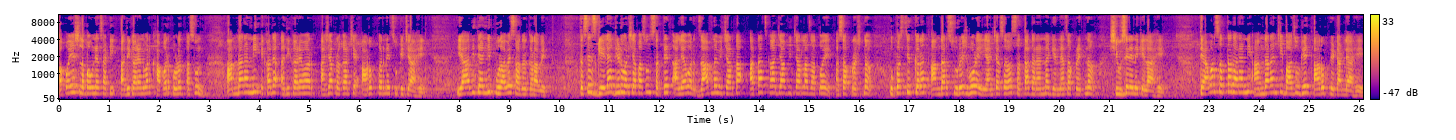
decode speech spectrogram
अपयश लपवण्यासाठी अधिकाऱ्यांवर खापर फोडत असून आमदारांनी एखाद्या अधिकाऱ्यावर अशा प्रकारचे आरोप करणे चुकीचे आहे. याआधी त्यांनी पुरावे सादर करावेत. तसेच गेल्या दीड वर्षापासून सत्तेत आल्यावर जाब न विचारता आताच का जाब विचारला जातोय असा प्रश्न उपस्थित करत आमदार सुरेश भोळे यांच्यासह सत्ताधाऱ्यांना घेरण्याचा प्रयत्न शिवसेनेने केला आहे. त्यावर सत्ताधाऱ्यांनी आमदारांची बाजू घेत आरोप फेटाळले आहे.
